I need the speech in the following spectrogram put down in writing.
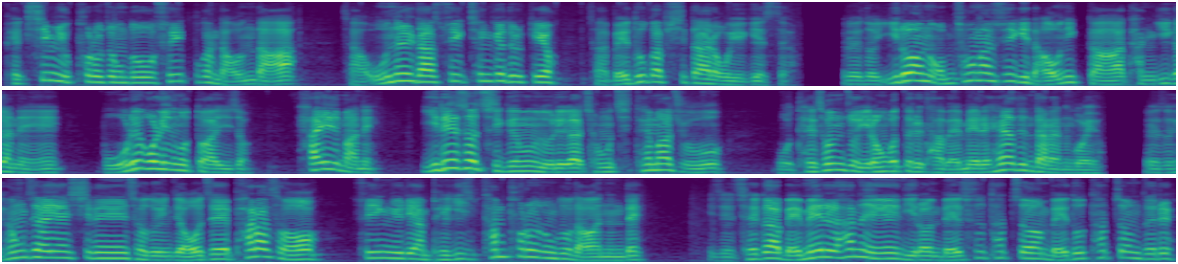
116% 정도 수익 구간 나온다. 자 오늘 다 수익 챙겨둘게요. 자 매도 갑시다 라고 얘기했어요. 그래서 이런 엄청난 수익이 나오니까 단기간에 뭐 오래 걸리는 것도 아니죠. 4일 만에. 이래서 지금은 우리가 정치 테마주, 뭐 대선주 이런 것들을 다 매매를 해야 된다라는 거예요. 그래서 형제 INC는 저도 이제 어제 팔아서 수익률이 한 123% 정도 나왔는데 이제 제가 매매를 하는 이런 매수 타점, 매도 타점들을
